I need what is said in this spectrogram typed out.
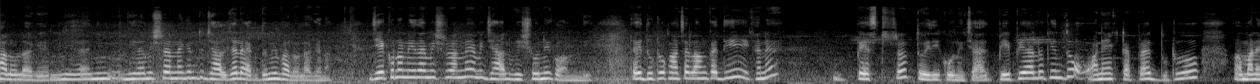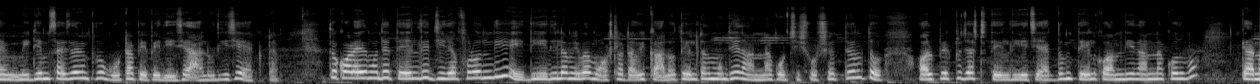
ভালো লাগে। নিরামিষ রান্না কিন্তু ঝাল ঝাল একদমই ভালো লাগে না। যে কোনো নিরামিষ রান্নায় আমি ঝাল ভীষণই কম দিই। তাই দুটো কাঁচা লঙ্কা দিয়ে এখানে পেস্টটা তৈরি করে নিচ্ছি। আর পেঁপে আলু কিন্তু অনেকটা, প্রায় দুটো মানে মিডিয়াম সাইজের আমি পুরো গোটা পেঁপে দিয়েছি, আলু দিয়েছি একটা। তো কড়াইয়ের মধ্যে তেল দিয়ে জিরে ফোড়ন দিয়ে দিয়ে দিলাম এবার মশলাটা। ওই কালো তেলটার মধ্যে রান্না করছি। সর্ষের তেল তো অল্প একটু জাস্ট তেল দিয়েছি। একদম তেল কম দিয়ে রান্না করব। কেন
